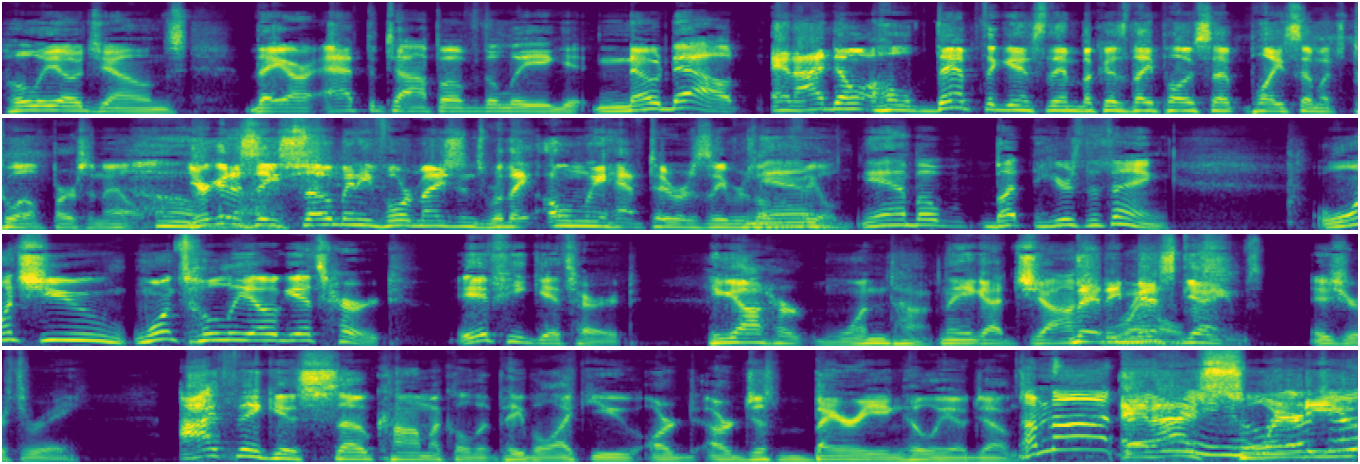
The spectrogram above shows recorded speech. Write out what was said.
Julio Jones. They are at the top of the league, no doubt. and I don't hold depth against them because they play so, play so much twelve personnel. Oh, You're going to see so many formations where they only have two receivers on the field. yeah, but but here's the thing: once you once Julio gets hurt, if he gets hurt, He got hurt one time. then you got Josh. That he missed games. Is your three? I think it's so comical that people like you are are just burying Julio Jones. I'm not. and I swear Julio to you,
